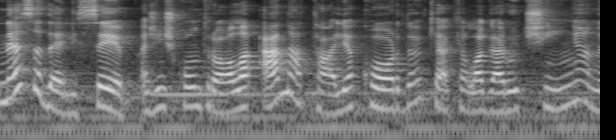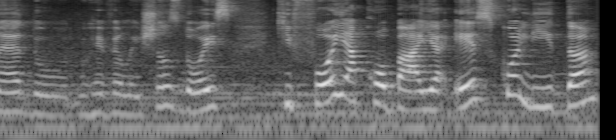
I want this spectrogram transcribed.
Nessa DLC, a gente controla a Natália Corda, que é aquela garotinha, né, do, do Revelations 2, que foi a cobaia escolhida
